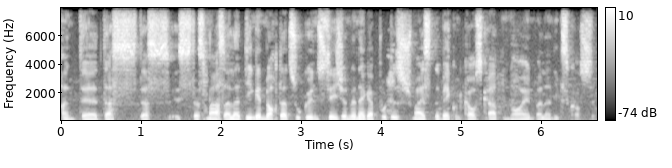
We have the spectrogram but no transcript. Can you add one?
Und äh, das, das ist das Maß aller Dinge noch dazu günstig. Und wenn er kaputt ist, schmeißt du weg und kaufst gerade einen neuen, weil er nichts kostet.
